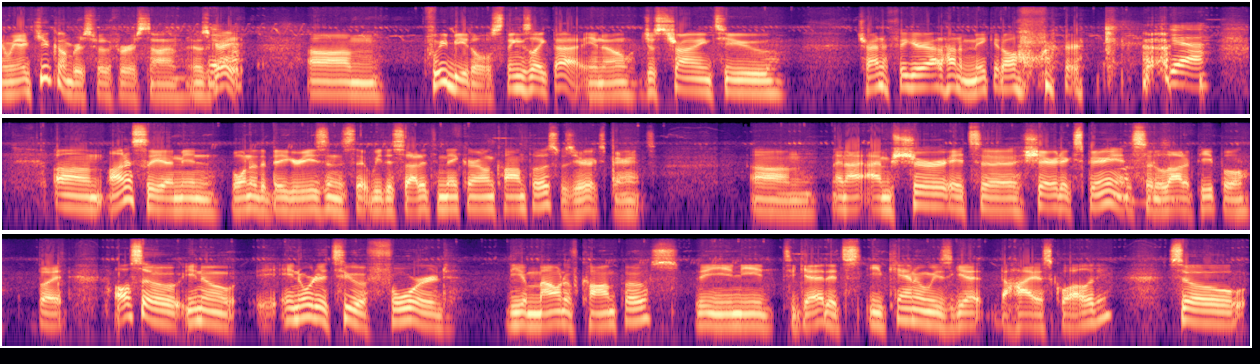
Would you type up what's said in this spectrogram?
And we had cucumbers for the first time. It was Yeah. great. Um, flea beetles, things like that. You know, just trying to trying to figure out how to make it all work. Yeah. Um, honestly, I mean, one of the big reasons that we decided to make our own compost was your experience. Um, and I, I'm sure it's a shared experience that a lot of people, but also, you know, in order to afford the amount of compost that you need to get, it's you can't always get the highest quality. So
